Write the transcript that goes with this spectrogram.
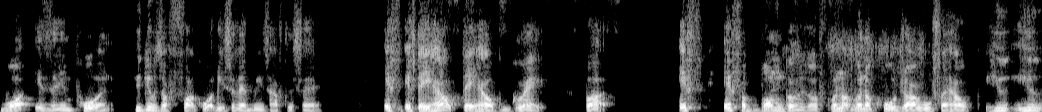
what is important. Who gives a fuck what these celebrities have to say? If if they help, they help, great. But if if a bomb goes off, we're not gonna call Ja Rule for help. Who who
